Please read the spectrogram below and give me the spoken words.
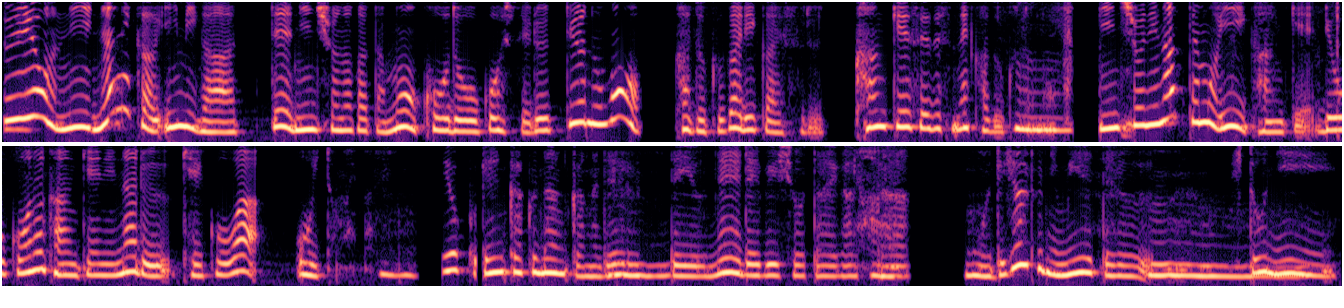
というように何か意味があって認知症の方も行動を起こしているっていうのを家族が理解する。関係性ですね、家族との。うん、認知症になってもいい関係、良好な関係になる傾向は多いと思います。うん、よく幻覚なんかが出るっていうね、うん、レビー小体があったら、はい、もうリアルに見えてる人に、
